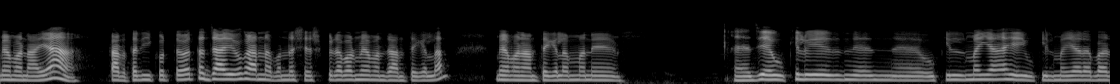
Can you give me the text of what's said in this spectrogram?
মেহমান আয়া, তাড়াতাড়ি করতে হয় তো যাই হোক রান্না বান্না শেষ করে আবার মেহমান আনতে গেলাম মেহমান আনতে গেলাম মানে যে উকিল উকিল মাইয়া, সেই উকিল মাইয়ার আবার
